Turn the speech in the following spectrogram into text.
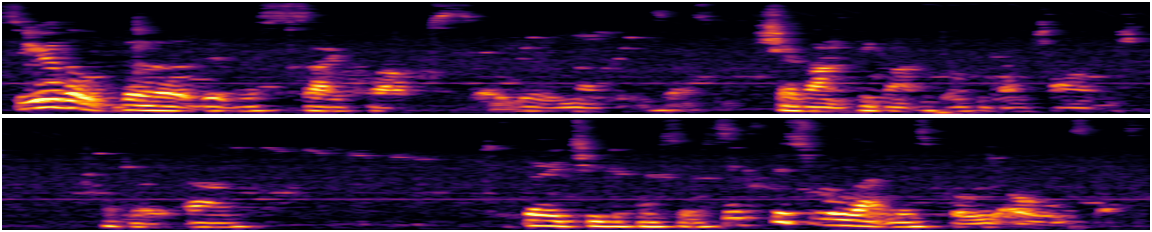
So you're the the the, the Cyclops. So you're not exhausted. Check on, pick on, don't pick on challenge. Okay. Um. Thirty-two defense or six. This relentless bully always gets it.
